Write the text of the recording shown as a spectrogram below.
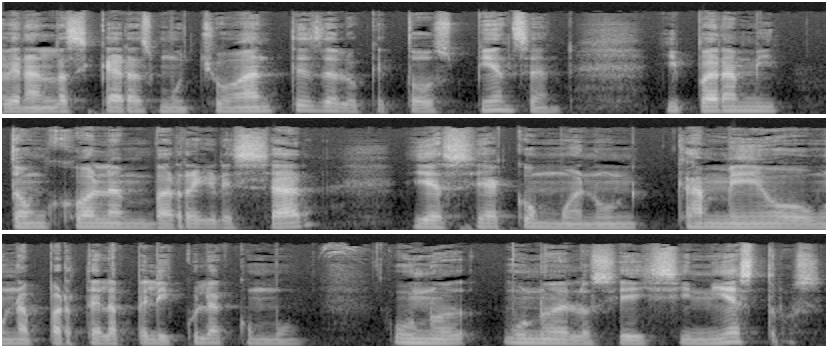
verán las caras mucho antes de lo que todos piensan. Y para mí Tom Holland va a regresar ya sea como en un cameo o una parte de la película como uno, uno de los seis siniestros.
